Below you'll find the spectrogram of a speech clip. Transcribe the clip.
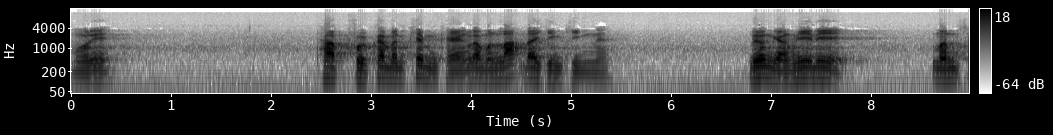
หมูนี่ ถ้าฝึกให้มันเข้มแข็งแล้วมันละได้จริงๆนะเรื่องอย่างนี้นี่ มันเฉ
